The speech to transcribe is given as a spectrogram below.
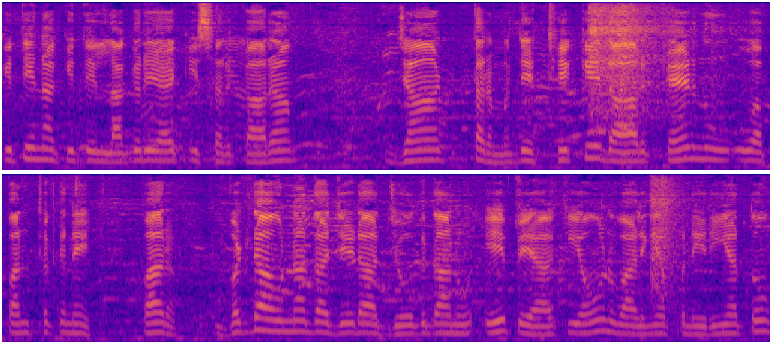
ਕਿਤੇ ਨਾ ਕਿਤੇ ਲੱਗ ਰਿਹਾ ਹੈ ਕਿ ਸਰਕਾਰਾਂ ਜਾਂ ਧਰਮ ਦੇ ਠੇਕੇਦਾਰ ਕਹਿਣ ਨੂੰ ਉਹ ਅਪੰਥਕ ਨੇ, ਪਰ ਵੱਡਾ ਉਹਨਾਂ ਦਾ ਜਿਹੜਾ ਯੋਗਦਾਨ ਉਹ ਇਹ ਪਿਆ ਕਿ ਆਉਣ ਵਾਲੀਆਂ ਪਨੀਰੀਆਂ ਤੋਂ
